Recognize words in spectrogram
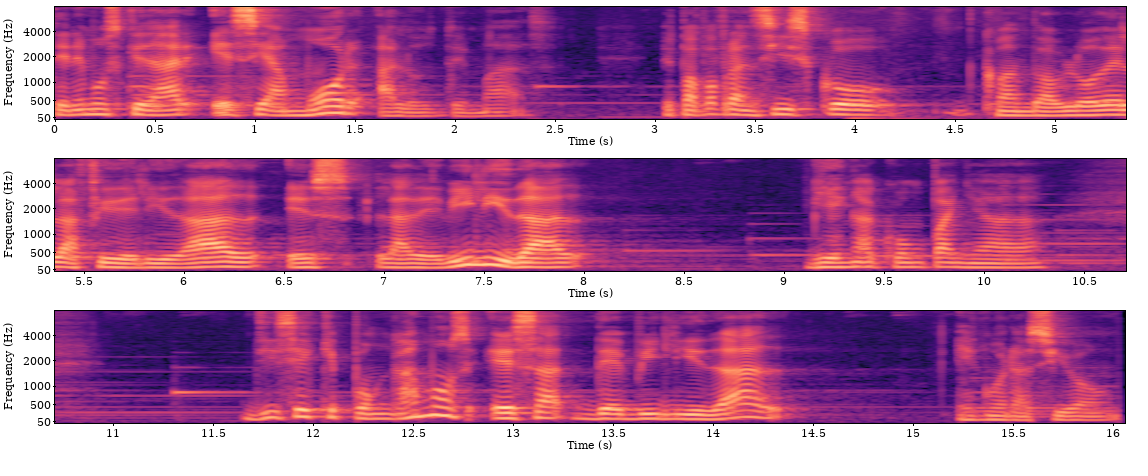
tenemos que dar ese amor a los demás. El Papa Francisco, cuando habló de la fidelidad, es la debilidad bien acompañada. Dice que pongamos esa debilidad en oración.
